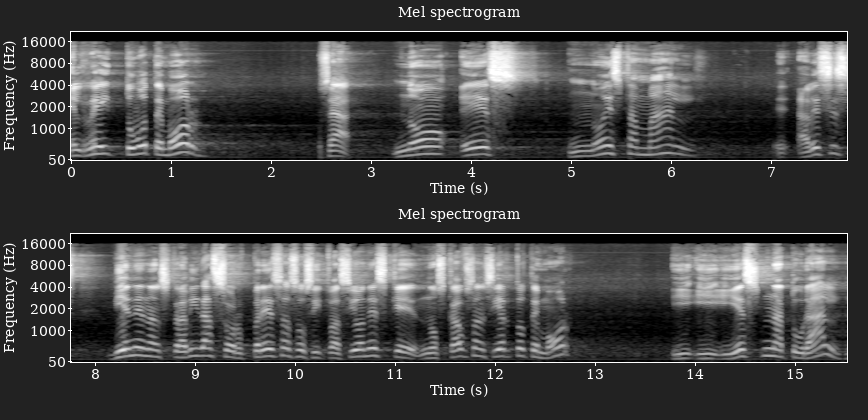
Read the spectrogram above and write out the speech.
el rey tuvo temor. O sea, no es, no está mal. Eh, a veces vienen a nuestra vida sorpresas o situaciones que nos causan cierto temor. y es natural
